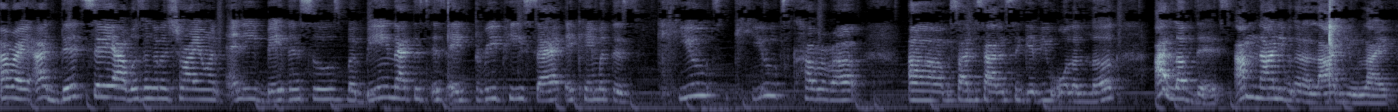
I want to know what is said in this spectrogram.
All right, I did say I wasn't gonna try on any bathing suits, but being that this is a three-piece set, it came with this cute, cute cover up. Um, so I decided to give you all a look. I love this. I'm not even gonna lie to you. Like,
